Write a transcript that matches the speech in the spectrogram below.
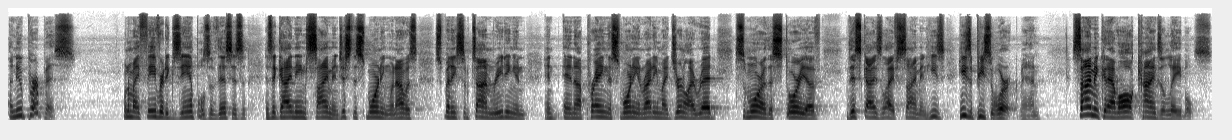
A new purpose. One of my favorite examples of this is, is a guy named Simon. Just this morning, when I was spending some time reading and, and, and uh, praying this morning and writing my journal, I read some more of the story of this guy's life, Simon. He's, he's a piece of work, man. Simon could have all kinds of labels.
